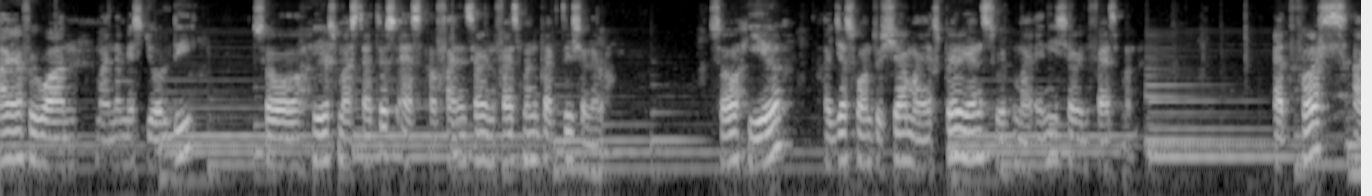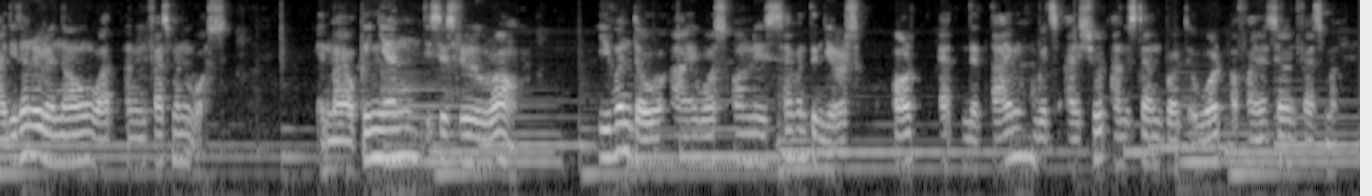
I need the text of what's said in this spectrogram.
Hi everyone, my name is Jordi. So here's my status as a financial investment practitioner. So here, I just want to share my experience with my initial investment. At first, I didn't really know what an investment was. In my opinion, this is really wrong. Even though I was only 17 years old at the time, which I should understand about the world of financial investment.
